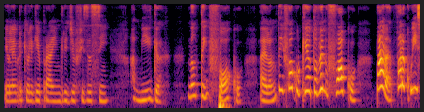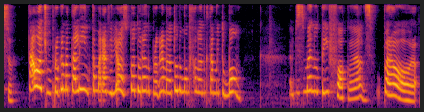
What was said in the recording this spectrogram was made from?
Eu lembro que eu liguei pra Ingrid e eu fiz assim: Amiga, não tem foco. Aí ela: Não tem foco o quê? Eu tô vendo foco. Para, para com isso. Tá ótimo, o programa tá lindo, tá maravilhoso, tô adorando o programa, tá todo mundo falando que tá muito bom. Eu disse, mas não tem foco. Ela disse, para,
